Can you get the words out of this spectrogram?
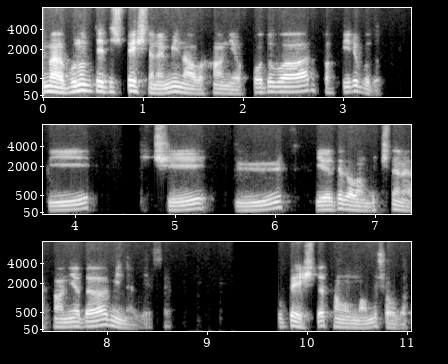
Deməli, bunun dedik 5 dənə minalı xaniyə kodu var. Bax, biri budur. 1, 2, 3, yerdə qalan bu 2 dənə xaniyə də mina versək. Bu 5 də tamamlanmış olur.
